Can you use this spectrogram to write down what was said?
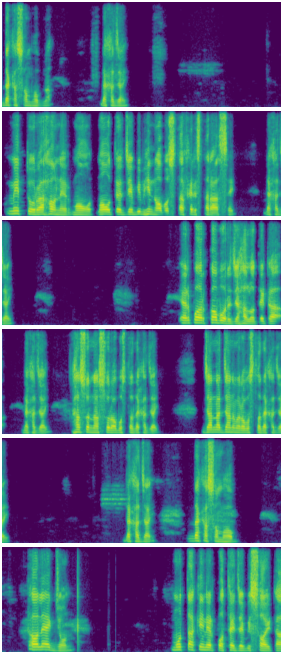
দেখা সম্ভব না। দেখা যায়। মৃত্যু রাহনের মত, মতের যে বিভিন্ন অবস্থা ফেরেস্তারা আছে, দেখা যায়। এরপর কবর যে হালত, এটা দেখা যায়। হাসন নাসর অবস্থা দেখা যায়। জান্নাত জাহান্নামের অবস্থা দেখা যায়। দেখা যায়। দেখা সম্ভব। তাহলে একজন মোত্তাকিনের পথে যে বিষয়টা,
